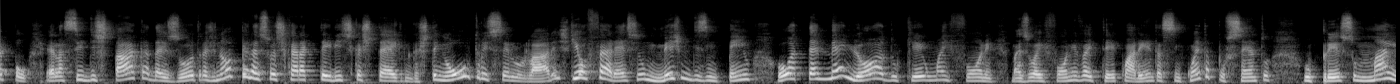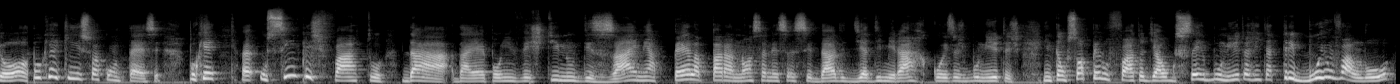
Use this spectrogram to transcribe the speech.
Apple ela se destaca das outras não pelas suas características técnicas. Tem outros celulares que oferecem o mesmo desempenho ou até melhor do que um iPhone, mas o iPhone vai ter 40, 50% o preço maior. Por que que isso acontece? Porque é, o simples fato da, da Apple investir no design apela para a nossa necessidade de admirar coisas bonitas. Então, só pelo fato de algo ser bonito, a gente atribui um valor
